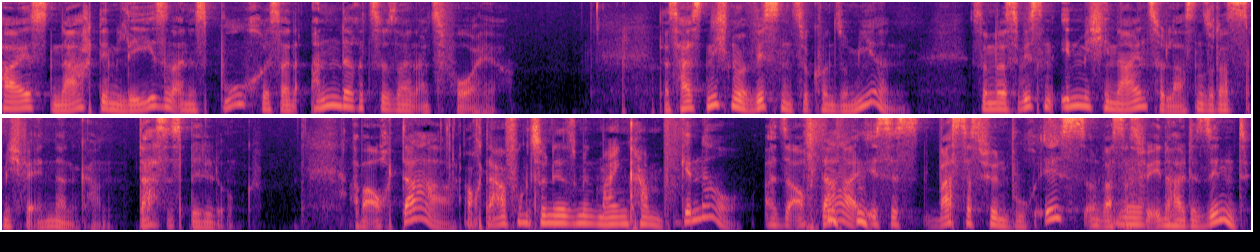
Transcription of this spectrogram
heißt, nach dem Lesen eines Buches ein anderer zu sein als vorher. Das heißt nicht nur Wissen zu konsumieren, sondern das Wissen in mich hineinzulassen, sodass es mich verändern kann. Das ist Bildung. Aber auch da, Auch da funktioniert es mit meinem Kampf. genau, also auch da ist es, was das für ein Buch ist und was das für Inhalte sind,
